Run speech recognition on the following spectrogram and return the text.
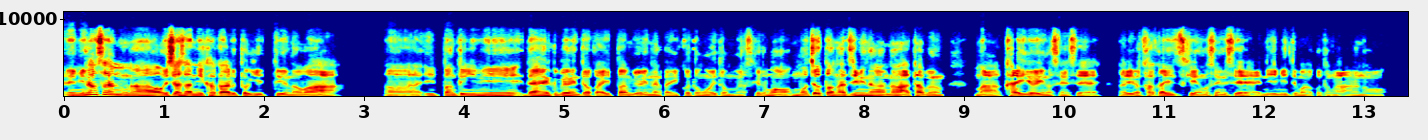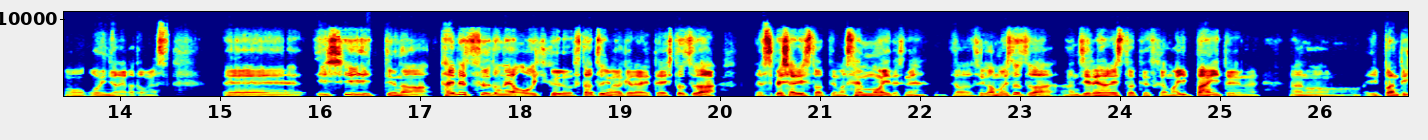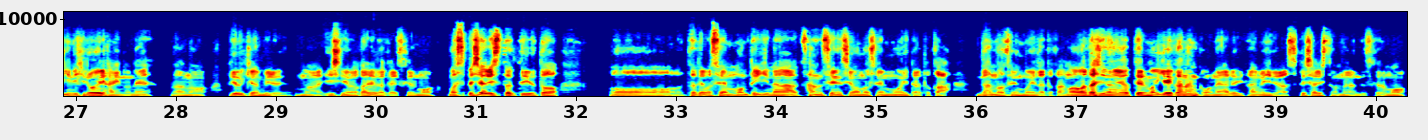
え皆さんがお医者さんにかかるときっていうのは、あ一般的に大学病院とか一般病院なんかに行くことも多いと思いますけども、もうちょっと馴染みのあるのは多分、まあ、開業医の先生、あるいはかかりつけの先生に見てもらうことが、あの、多いんじゃないかと思います。えー、医師っていうのは、大別するとね、大きく2つに分けられて、1つはスペシャリストって、まあ、専門医ですね。それからもう1つは、ジェネラリストっていうんですか、まあ、一般医というね、あの、一般的に広い範囲のね、あの、病気を見る、まあ、医師に分かれるわけですけども、まあ、スペシャリストっていうと、お例えば専門的な感染症の専門医だとか、がんの専門医だとか、まあ私のやってる、まあ、外科なんかもね、ある意味ではスペシャリストになるんですけども、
